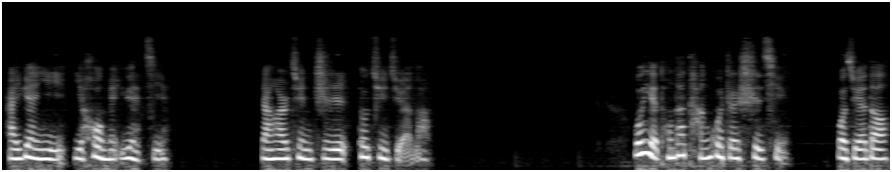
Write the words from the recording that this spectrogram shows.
还愿意以后每月寄，然而俊之都拒绝了。我也同他谈过这事情，我觉得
